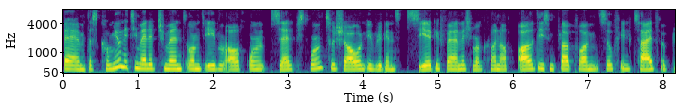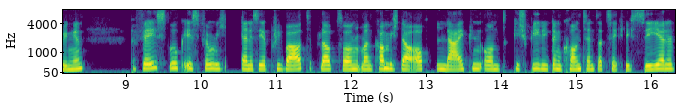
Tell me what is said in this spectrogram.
ähm, das Community Management und eben auch um selbst umzuschauen. Übrigens sehr gefährlich. Man kann auf all diesen Plattformen so viel Zeit verbringen. Facebook ist für mich eine sehr private Plattform. Man kann mich da auch liken und gespiegelten Content tatsächlich sehen.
